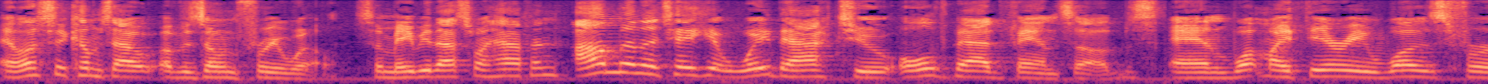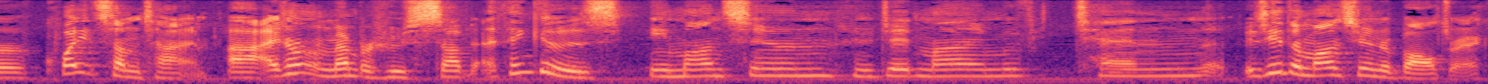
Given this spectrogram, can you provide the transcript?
unless it comes out of his own free will. So maybe that's what happened. I'm going to take it way back to old bad fan subs and what my theory was for quite some time. Uh, I don't remember who subbed. I think it was E Monsoon who did my movie 10. It's either Monsoon or Baldrick.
